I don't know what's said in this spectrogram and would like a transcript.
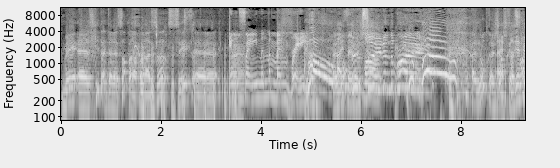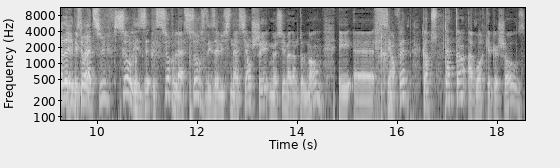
Mais euh, ce qui est intéressant par rapport à ça, c'est euh, un- Insane in the membrane. un Hey, autre- fun. in the brain. Un autre recherche je ferais récente qui a été là-dessus. sur les sur la source des hallucinations chez Monsieur et Madame tout le monde et euh, c'est en fait quand tu t'attends à voir quelque chose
